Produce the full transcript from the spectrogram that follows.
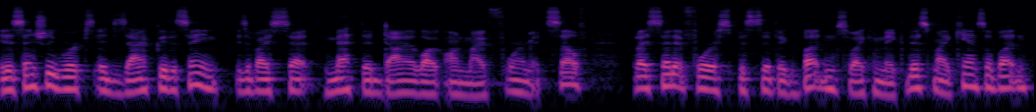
It essentially works exactly the same as if I set method dialog on my form itself, but I set it for a specific button so I can make this my cancel button,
